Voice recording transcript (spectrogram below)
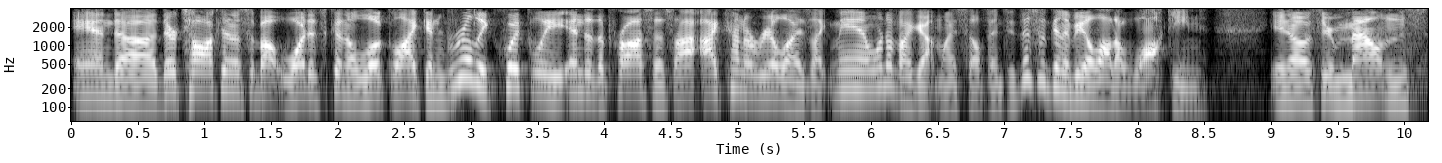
and uh, they're talking to us about what it's going to look like. And really quickly into the process, I, I kind of realized, like, man, what have I got myself into? This is going to be a lot of walking, you know, through mountains.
